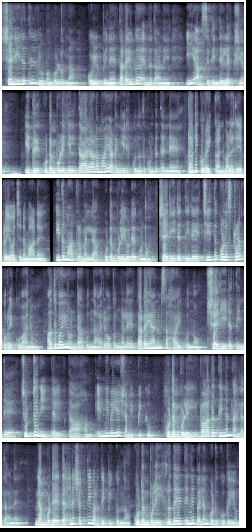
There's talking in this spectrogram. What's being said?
ശരീരത്തിൽ രൂപം കൊള്ളുന്ന കൊഴുപ്പിനെ തടയുക എന്നതാണ് ഈ ആസിഡിന്റെ ലക്ഷ്യം. ഇത് കുടംപുളിയിൽ ധാരാളമായി അടങ്ങിയിരിക്കുന്നത് കൊണ്ട് തന്നെ. തടി കുറയ്ക്കാൻ വളരെ പ്രയോജനമാണ്. ഇത് മാത്രമല്ല കുടംപുളിയുടെ ഗുണം. ശരീരത്തിലെ ചീത്ത കൊളസ്ട്രോൾ കുറയ്ക്കുവാനും അതുവഴി ഉണ്ടാകുന്ന രോഗങ്ങളെ തടയാനും സഹായിക്കുന്നു. ശരീരത്തിന്റെ ചുട്ടുനീറ്റൽ ദാഹം എന്നിവയെ ശമിപ്പിക്കും. കുടംപുളി വാദത്തിനും നല്ലതാണ്. നമ്മുടെ ദഹനശക്തി വർദ്ധിപ്പിക്കുന്നു. കുടംപുളി ഹൃദയത്തിന് ബലം കൊടുക്കുകയും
